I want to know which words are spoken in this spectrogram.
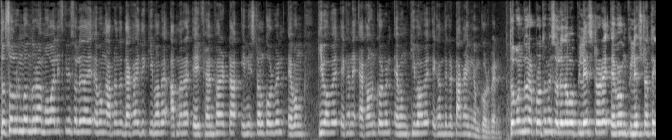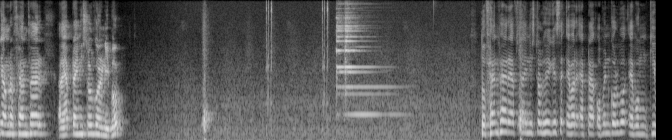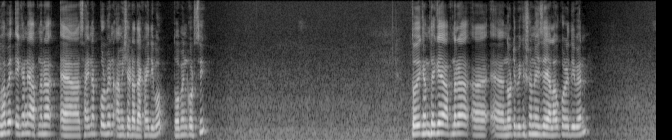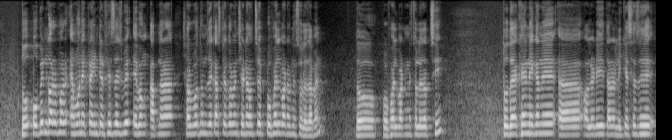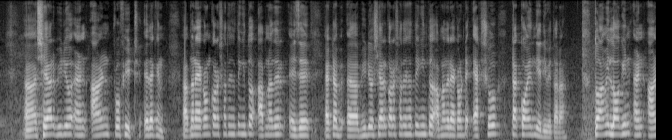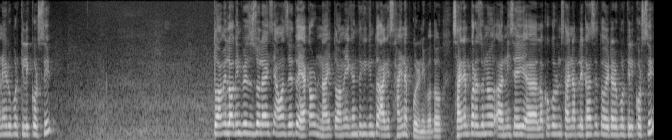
তো চলুন বন্ধুরা মোবাইল স্ক্রিনে চলে যায় এবং আপনাদের দেখাই দিই কীভাবে আপনারা এই ফ্যানফায়ারটা ইনস্টল করবেন এবং কীভাবে এখানে অ্যাকাউন্ট করবেন এবং কীভাবে এখান থেকে টাকা ইনকাম করবেন। তো বন্ধুরা, প্রথমে চলে যাব প্লে স্টোরে এবং প্লে স্টোর থেকে আমরা ফ্যানফায়ার অ্যাপটা ইনস্টল করে নিব। তো ফ্যানফায়ার অ্যাপসটা ইনস্টল হয়ে গেছে, এবার অ্যাপটা ওপেন করব এবং কীভাবে এখানে আপনারা সাইন আপ করবেন আমি সেটা দেখাই দিব। তো ওপেন করছি। তো এখান থেকে আপনারা নোটিফিকেশন এই যে অ্যালাউ করে দিবেন। তো ওপেন করার পর এমন একটা ইন্টারফেস আসবে এবং আপনারা সর্বপ্রথম যে কাজটা করবেন সেটা হচ্ছে প্রোফাইল বাটনে চলে যাবেন। তো প্রোফাইল বাটনে চলে যাচ্ছি। তো দেখেন এখানে অলরেডি তারা লিখেছে যে share video and earn profit এ দেখেন, আপনারা অ্যাকাউন্ট করার সাথে সাথে কিন্তু আপনাদের এই যে একটা ভিডিও শেয়ার করার সাথে সাথে কিন্তু আপনাদের অ্যাকাউন্টে একশোটা কয়েন দিয়ে দিবে তারা। তো আমি লগ ইন অ্যান্ড আর্নের উপর ক্লিক করছি। তো আমি লগ ইন পেজে চলে আসছি আমার যেহেতু অ্যাকাউন্ট নাই, তো আমি এখান থেকে কিন্তু আগে সাইন আপ করে নিব। তো সাইন আপ করার জন্য নিচেই লক্ষ্য করুন সাইন আপ লেখা আছে, তো এটার উপর ক্লিক করছি।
